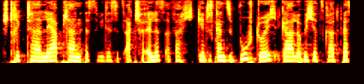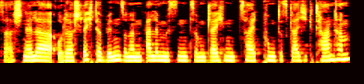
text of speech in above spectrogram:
strikter Lehrplan ist, wie das jetzt aktuell ist. Einfach, ich gehe das ganze Buch durch, egal ob ich jetzt gerade besser, schneller oder schlechter bin, sondern alle müssen zum gleichen Zeitpunkt das Gleiche getan haben.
